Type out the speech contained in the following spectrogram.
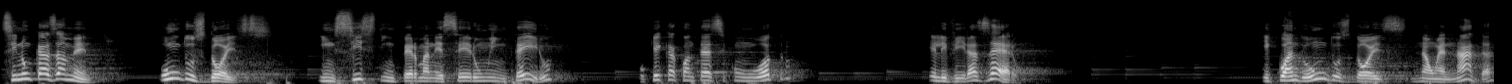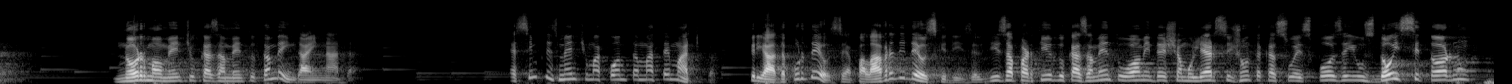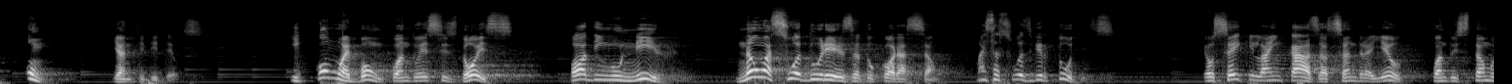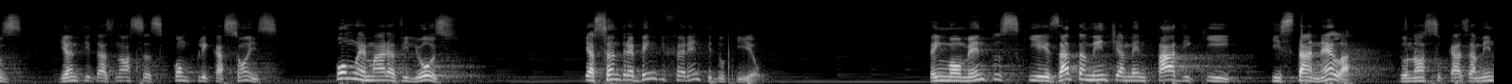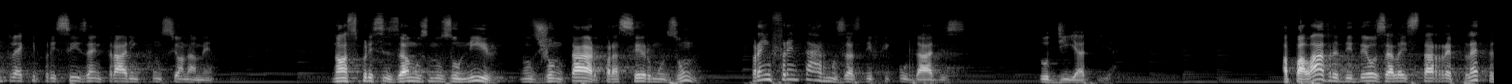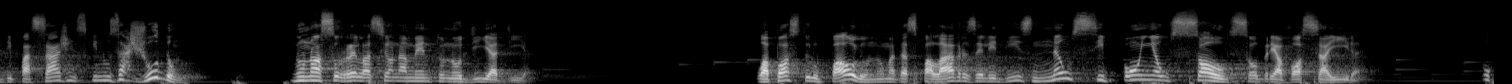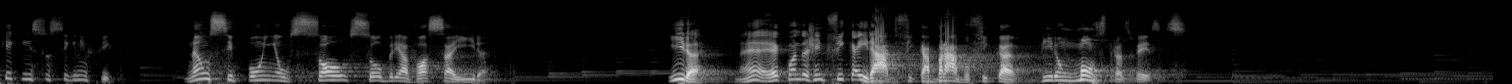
Se num casamento um dos dois insiste em permanecer um inteiro, o que, que acontece com o outro? Ele vira zero. E quando um dos dois não é nada, Normalmente o casamento também dá em nada. É simplesmente uma conta matemática, criada por Deus. É a palavra de Deus que diz. Ele diz: a partir do casamento, o homem deixa a mulher, se junta com a sua esposa e os dois se tornam um diante de Deus. E como é bom quando esses dois podem unir não a sua dureza do coração, mas as suas virtudes. Eu sei que lá em casa, a Sandra e eu, quando estamos diante das nossas complicações, como é maravilhoso que a Sandra é bem diferente do que eu. Tem momentos que exatamente a metade que, que está nela, do nosso casamento, é que precisa entrar em funcionamento. Nós precisamos nos unir, nos juntar para sermos um, para enfrentarmos as dificuldades do dia a dia. A palavra de Deus ela está repleta de passagens que nos ajudam no nosso relacionamento no dia a dia. O apóstolo Paulo, numa das palavras, ele diz: Não se ponha o sol sobre a vossa ira. O que, que isso significa? Não se ponha o sol sobre a vossa ira. Ira, né, é quando a gente fica irado, fica brabo, fica vira um monstro às vezes.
